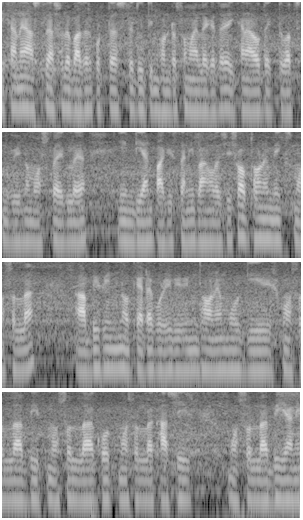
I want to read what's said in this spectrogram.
এইখানে আসলে আসলে বাজার করতে আসলে দুই তিন ঘণ্টা সময় লেগে যায়। এখানে আরও দেখতে পাচ্ছেন বিভিন্ন মশলা, এগুলো ইন্ডিয়ান, পাকিস্তানি, বাংলাদেশি, সব ধরনের মিক্স মশলা বিভিন্ন ক্যাটাগরির বিভিন্ন ধরনের মুরগির মশলা বিফ মশলা গোট মশলা, খাসির মশলা, বিরিয়ানি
